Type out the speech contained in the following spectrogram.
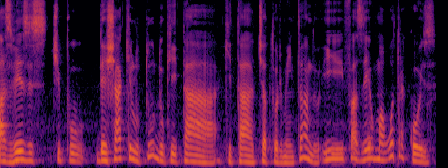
às vezes, tipo, deixar aquilo tudo que está que tá te atormentando e fazer uma outra coisa.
